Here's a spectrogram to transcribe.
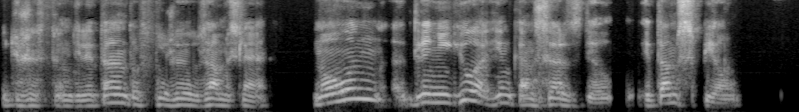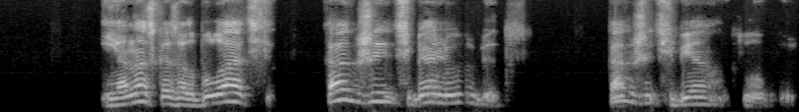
путешествием дилетантов уже в замысле. Но он для нее один концерт сделал, и там спел. И она сказала, Булат, как же тебя любят, как же тебя хлопают.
